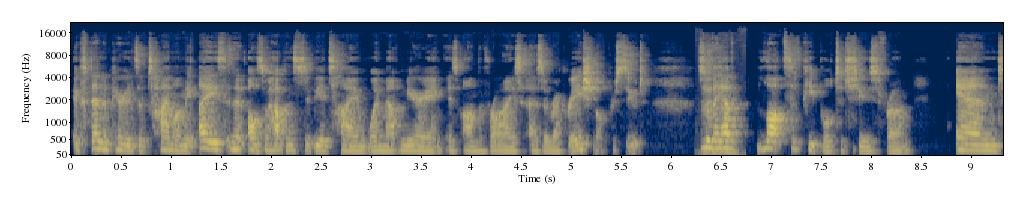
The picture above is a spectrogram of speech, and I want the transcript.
extended periods of time on the ice, and it also happens to be a time when mountaineering is on the rise as a recreational pursuit. So mm-hmm. they have lots of people to choose from, and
